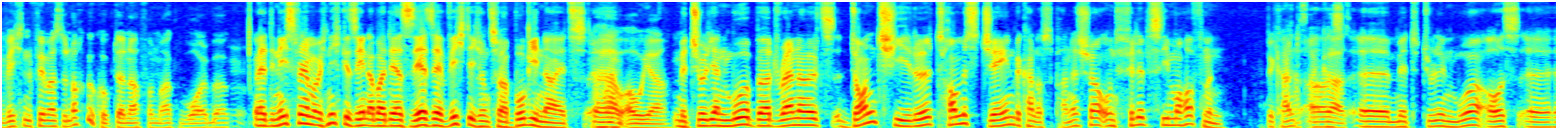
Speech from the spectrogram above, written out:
Welchen Film hast du noch geguckt danach von Mark Wahlberg? Äh, den nächsten Film habe ich nicht gesehen, aber der ist sehr, sehr wichtig und zwar Boogie Nights. Äh, Ah, oh ja. Mit Julianne Moore, Burt Reynolds, Don Cheadle, Thomas Jane, bekannt aus Punisher, und Philip Seymour Hoffman, bekannt Krasser aus, äh, mit Julianne Moore aus äh,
